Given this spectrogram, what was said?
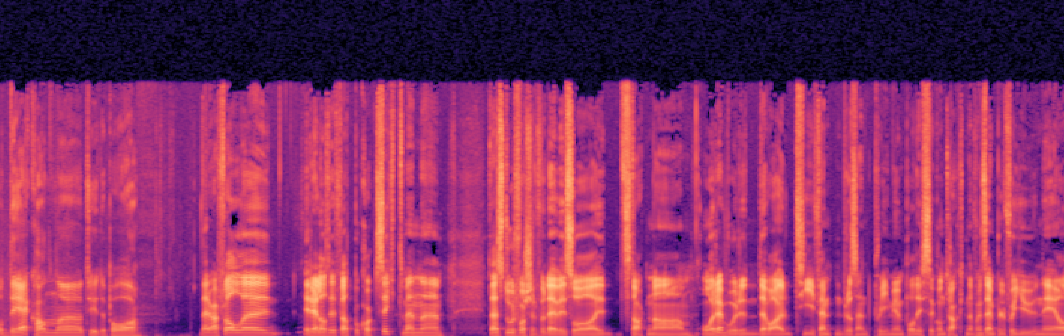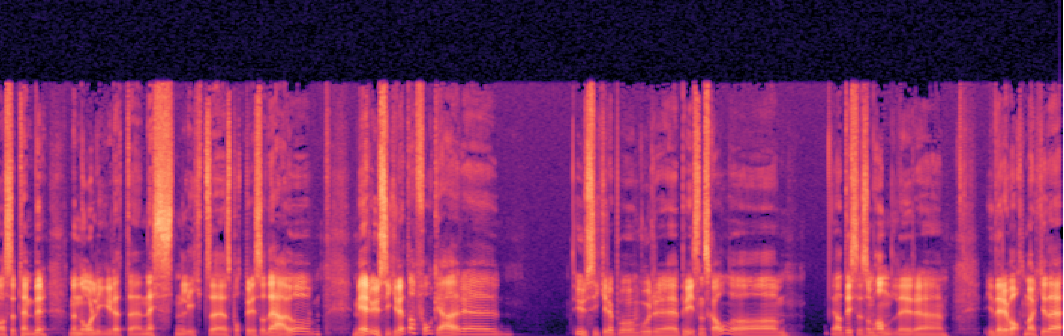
og det kan tyde på Det er i hvert fall eh, relativt flatt på kort sikt, men eh, det er stor forskjell for det vi så i starten av året, hvor det var 10-15% premium på disse kontraktene, f.eks. For, for juni og september. Men nå ligger dette nesten likt eh, spotpris. Og det er jo mer usikkerhet, da. Folk er uh, usikre på hvor eh, prisen skal. Og ja, disse som handler uh, i derivatmarkedet,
